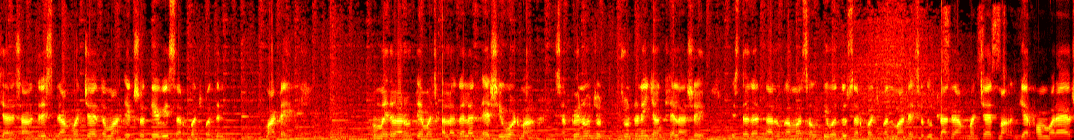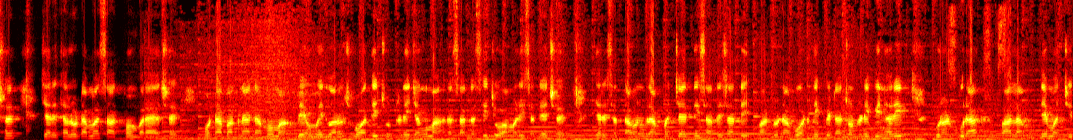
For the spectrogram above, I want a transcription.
જ્યારે સાડત્રીસ ગ્રામ પંચાયતોમાં એકસો ત્રેવીસ સરપંચ પદ માટે ઉમેદવારો તેમજ અલગ અલગ એસી વોર્ડમાં સભ્યોનો ચૂંટણી જંગ ખેલાશે. વિસનગર તાલુકામાં સૌથી વધુ સરપંચ પદ માટે સદુટલા ગ્રામ પંચાયતમાં અગિયાર ફોર્મ ભરાયા છે, જ્યારે થલોટામાં સાત ફોર્મ ભરાયા છે. મોટાભાગના ગામોમાં બે ઉમેદવારો જ હોવાથી ચૂંટણી જંગમાં રસાકસી જોવા મળી શકે છે. જ્યારે સત્તાવન ગ્રામ પંચાયતની સાથે સાથે પાંડુના વોર્ડની પેટા ચૂંટણી બિનહરીફ, પુરણપુરા, પાલમ તેમજ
